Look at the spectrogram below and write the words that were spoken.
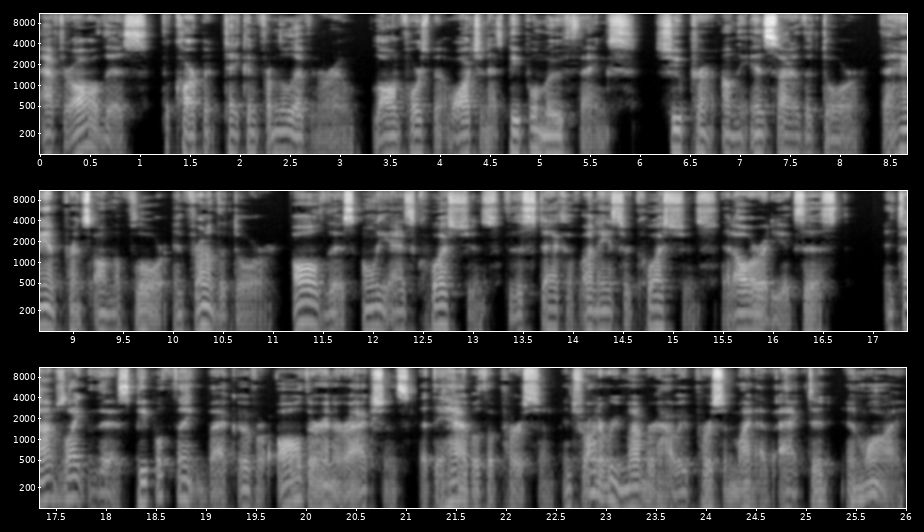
After all this, the carpet taken from the living room, law enforcement watching as people move things, shoe print on the inside of the door, the handprints on the floor in front of the door. All this only adds questions to the stack of unanswered questions that already exist. In times like this, people think back over all their interactions that they had with a person and try to remember how a person might have acted and why.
